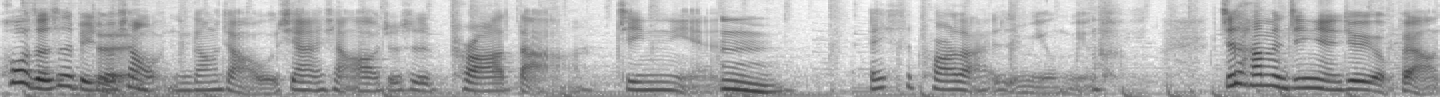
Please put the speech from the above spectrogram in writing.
或者是比如说像我你刚刚讲，我现在想要就是 Prada 今年嗯。哎，是 Prada 还是 Miu Miu？其 实他们今年就有非常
